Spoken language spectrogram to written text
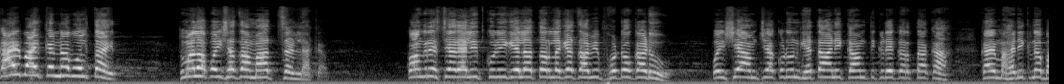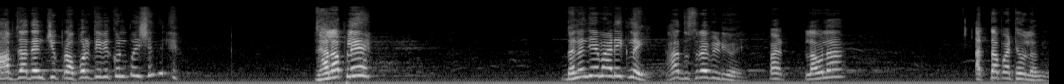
काय बायकांना बोलतायत? तुम्हाला पैशाचा मात चढला का? काँग्रेसच्या रॅलीत कुणी गेलं तर लगेच आम्ही फोटो काढू. पैसे आमच्याकडून घेता आणि काम तिकडे करता का? काय महाडिकनं बापजाद्यांची प्रॉपर्टी विकून पैसे दिले? झाला प्ले धनंजय महाडिक नाही हा दुसरा व्हिडिओ आहे. पाठ लावला? आत्ता पाठवलं मी.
